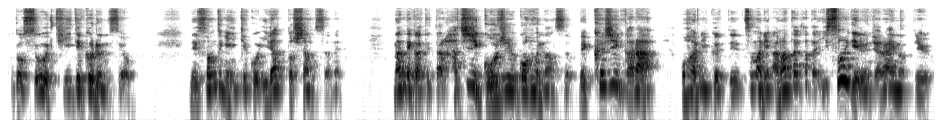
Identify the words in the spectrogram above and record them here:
ことをすごい聞いてくるんですよ。で、その時に結構イラッとしたんですよね。なんでかって言ったら8時55分なんですよ。で、9時からご飯に行くって、つまりあなた方急いでるんじゃないのっていう。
